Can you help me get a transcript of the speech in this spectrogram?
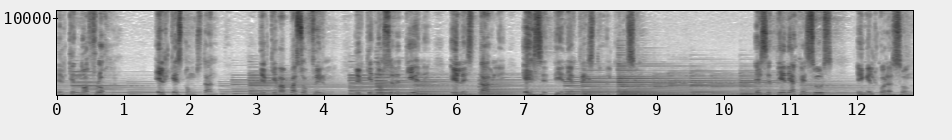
el que no afloja, el que es constante, el que va a paso firme, el que no se detiene, el estable, ese tiene a Cristo en el corazón. Ese tiene a Jesús en el corazón.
